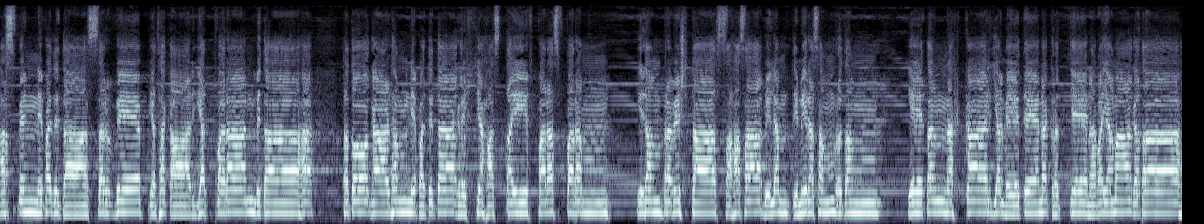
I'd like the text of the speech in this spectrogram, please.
अस्मिन्निपतिताः सर्वेऽप्यथ कार्यत्वरान्विताः ततो गाढम् निपतिता गृह्य हस्तैः परस्परम्। इदम् प्रविष्टाः सहसा बिलम् तिमिरसंवृतम् एतन्नः कार्यमेतेन कृत्येन वयमागताः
